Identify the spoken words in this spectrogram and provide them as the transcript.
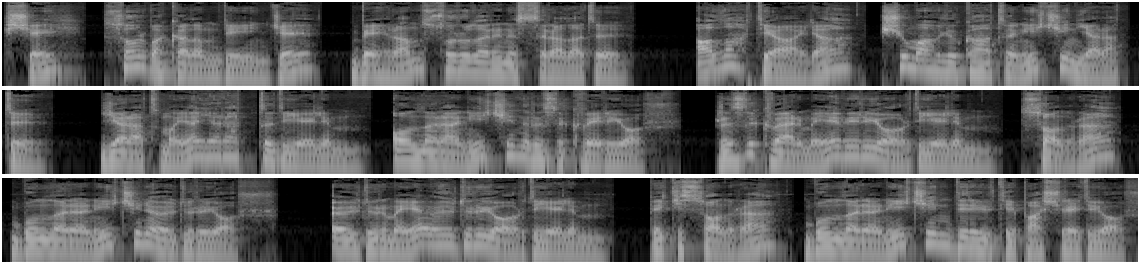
Şeyh, sor bakalım deyince, Behram sorularını sıraladı. Allah Teala şu mahlukatı niçin yarattı? Yaratmaya yarattı diyelim. Onlara niçin rızık veriyor? Rızık vermeye veriyor diyelim. Sonra bunları niçin öldürüyor? Öldürmeye öldürüyor diyelim. Peki sonra bunları niçin diriltip haşrediyor?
